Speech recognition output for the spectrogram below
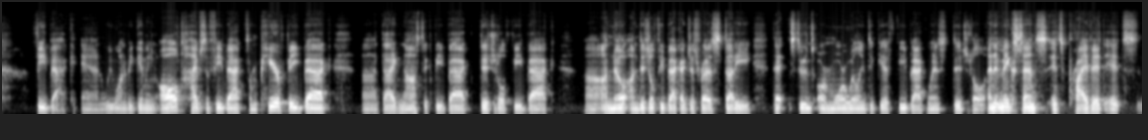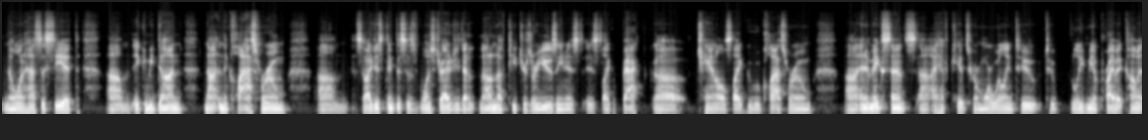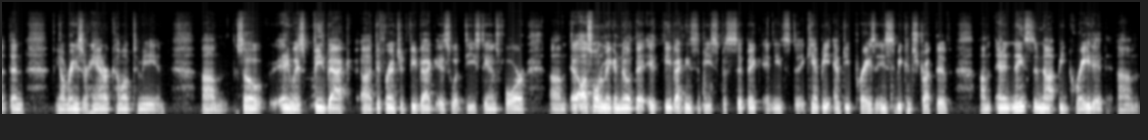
feedback. And we want to be giving all types of feedback from peer feedback, uh, diagnostic feedback, digital feedback, uh, on note on digital feedback, I just read a study that students are more willing to give feedback when it's digital, and it makes sense. It's private. It's no one has to see it. Um, it can be done not in the classroom. Um, so I just think this is one strategy that not enough teachers are using is is like back uh, channels like Google Classroom, uh, and it makes sense. Uh, I have kids who are more willing to to leave me a private comment than you know raise their hand or come up to me and um, so, anyways, feedback, uh, differentiated feedback is what D stands for. Um, I also want to make a note that it, feedback needs to be specific. It needs to, it can't be empty praise. It needs to be constructive, um, and it needs to not be graded. Um,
